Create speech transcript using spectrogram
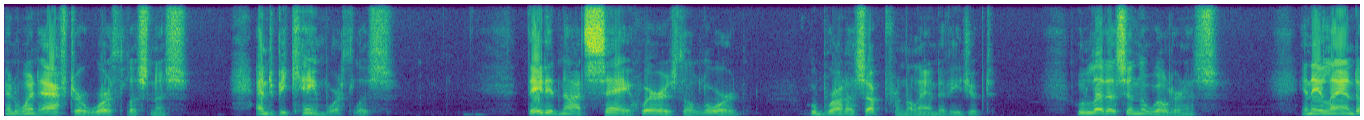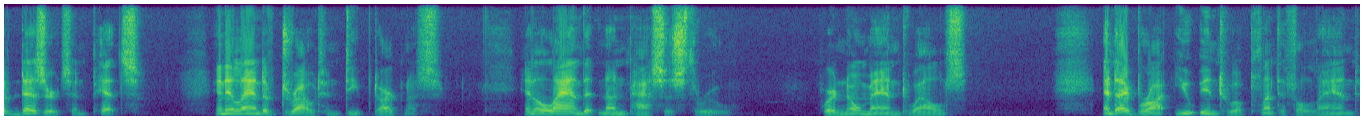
and went after worthlessness, and became worthless? They did not say, Where is the Lord, who brought us up from the land of Egypt? Who led us in the wilderness, in a land of deserts and pits, in a land of drought and deep darkness, in a land that none passes through, where no man dwells. And I brought you into a plentiful land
